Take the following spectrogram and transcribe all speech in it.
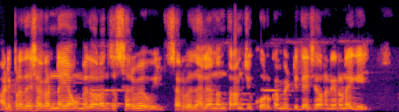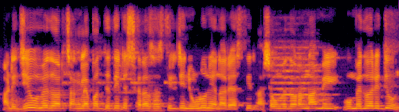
आणि प्रदेशाकडनं या उमेदवारांचा सर्वे होईल. सर्वे झाल्यानंतर आमची कोर कमिटी त्याच्यावर निर्णय घेईल आणि जे उमेदवार चांगल्या पद्धतीने सरस असतील जे निवडून येणारे असतील अशा उमेदवारांना आम्ही उमेदवारी देऊन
